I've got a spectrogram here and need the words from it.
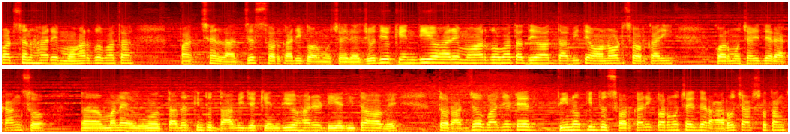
পার্সেন্ট হারে মহার্ঘ ভাতা পাচ্ছেন রাজ্যের সরকারি কর্মচারীরা। যদিও কেন্দ্রীয় হারে মহার্ঘ ভাতা দেওয়ার দাবিতে অনড় সরকারি কর্মচারীদের একাংশ মানে তাদের কিন্তু দাবি যে কেন্দ্রীয় হারে ডিএ দিতে হবে। তো রাজ্য বাজেটের দিনও কিন্তু সরকারি কর্মচারীদের আরও চার শতাংশ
